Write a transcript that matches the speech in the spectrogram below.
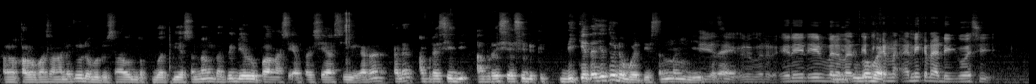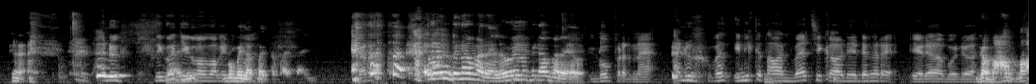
kalau pasangan itu udah berusaha untuk buat dia senang tapi dia lupa ngasih apresiasi karena kadang apresiasi apresiasi dikit, dikit aja tuh udah buat dia seneng gitu. iya sih Rek. bener-bener ini ini bener-bener Itu ini gua- kena ini kena di gue sih Kena. aduh ini gue juga ngomongin Gue banyak baca baca. karena Emang lu kenapa Rel? Emang lu kenapa Rel? gue pernah aduh pas- ini ketahuan banget sih kalau dia denger ya ya udah bodo lah Gak apa-apa,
